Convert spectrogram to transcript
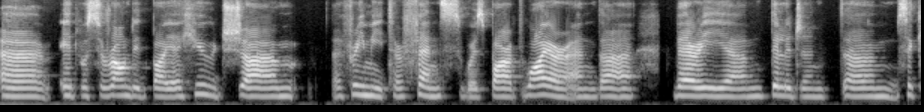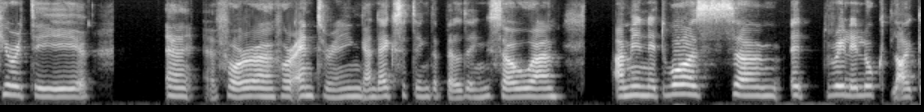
uh, it was surrounded by a huge um, three meter fence with barbed wire and uh, very um, diligent um, security uh, for uh, for entering and exiting the building. So. Uh, I mean, it was, um, it really looked like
